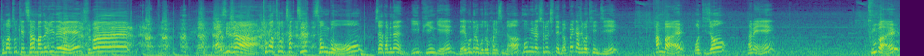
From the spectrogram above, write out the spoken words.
토마토 케찹 만들기 대회. 출발. nice shot. 토마토 착즙 성공. 자 다음에는 이 비행기에 내구도를 보도록 하겠습니다. 포뮬러7을 치대 몇 발까지 버티는지. 한 발 버티죠? 다음에 두 발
